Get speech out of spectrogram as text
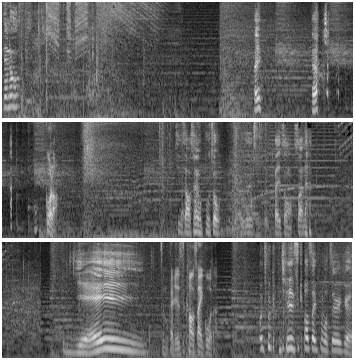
电路。哎、哎、过了，其实好像有步骤，可是太重了，算了。耶、怎么感觉是靠赛过的？我总感觉是靠赛过我最后一个，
